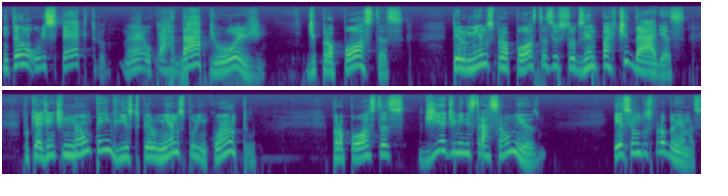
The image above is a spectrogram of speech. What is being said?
Então, o espectro, né, o cardápio hoje de propostas, pelo menos propostas, eu estou dizendo partidárias, porque a gente não tem visto, pelo menos por enquanto, propostas de administração mesmo. Esse é um dos problemas.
